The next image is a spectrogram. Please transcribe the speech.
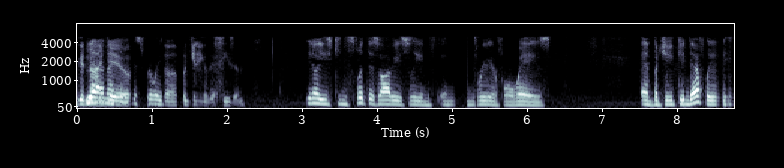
good yeah, and I idea think of this really, the beginning of the season. you know, you can split this obviously in, in three or four ways, and but you can definitely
